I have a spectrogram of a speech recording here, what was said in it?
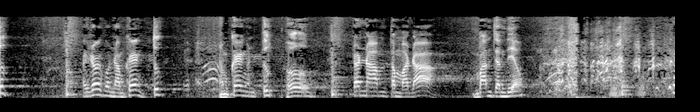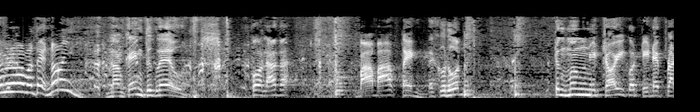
ตึกไอ้ร้อยก็นำแกงตึกนำแกงกันตึกเออจะนำธรรมดา บ้านจันเดียวก็ไม่รู้มันแต่น้อยนำแกงตึกแล้วก็แล้วนะบาบาเต็งแต่คือรุนถึงมึงนี่จอยก็จะได้ปลั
